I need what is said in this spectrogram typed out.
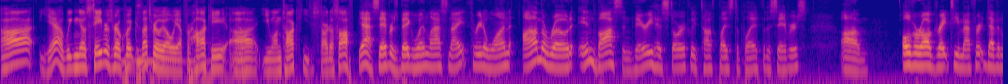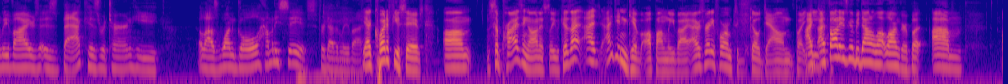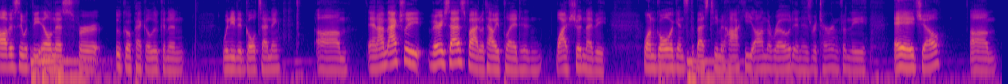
uh, yeah, we can go Sabres real quick because that's really all we have for hockey. Uh, you want to talk? You start us off. Yeah, Sabres big win last night, three to one on the road in Boston. Very historically tough place to play for the Sabres. Um, overall, great team effort. Devon Levi is, is back. His return, he allows one goal. How many saves for Devon Levi? He had quite a few saves. Um, surprising, honestly, because I, I, I didn't give up on Levi. I was ready for him to go down, but I, I thought he was going to be down a lot longer, but um, obviously with the illness for Ukko-Pekka Luukkonen, we needed goaltending. Um, and I'm actually very satisfied with how he played, and why shouldn't I be? One goal against the best team in hockey on the road in his return from the AHL. Um,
